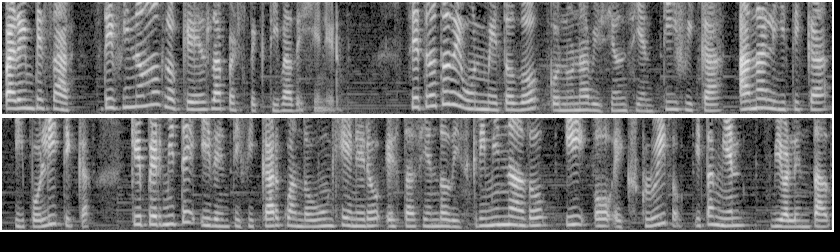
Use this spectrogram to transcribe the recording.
Para empezar, definamos lo que es la perspectiva de género. Se trata de un método con una visión científica, analítica y política, que permite identificar cuando un género está siendo discriminado y o excluido y también violentado.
